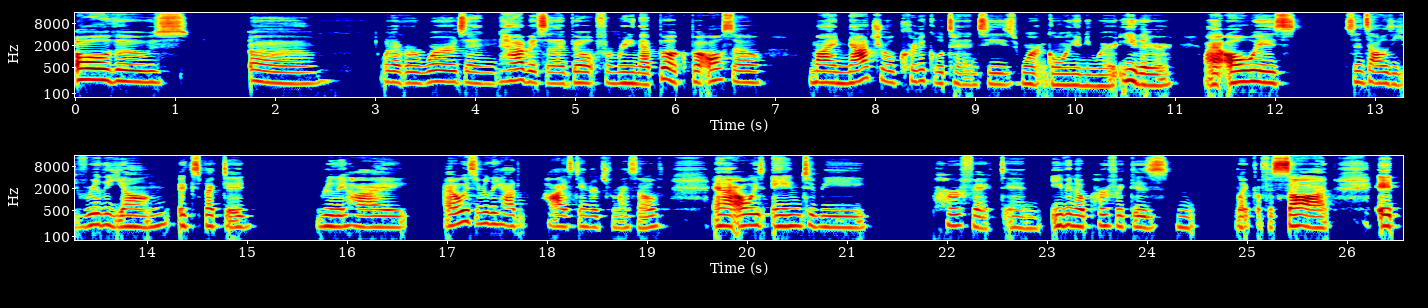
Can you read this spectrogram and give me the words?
all those, uh, whatever words and habits that I built from reading that book, but also my natural critical tendencies weren't going anywhere either. I always since I was really young, expected really high. I always really had high standards for myself, and I always aimed to be perfect. And even though perfect is like a facade, it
